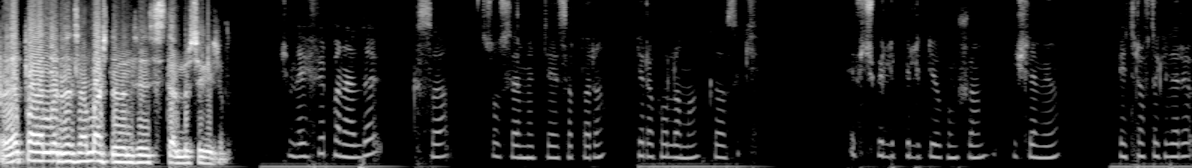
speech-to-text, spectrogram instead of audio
Evet paralellerden sen başla ben seni sistemleri çekeceğim. Şimdi F1 panelde kısa sosyal medya hesapları, bir raporlama, klasik. F3 birlik birlikte yokum şu an. işlemiyor. Etraftakileri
